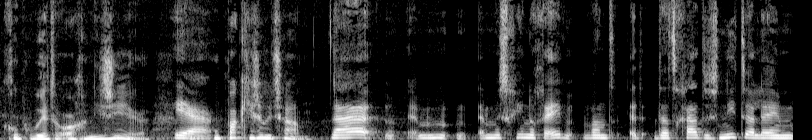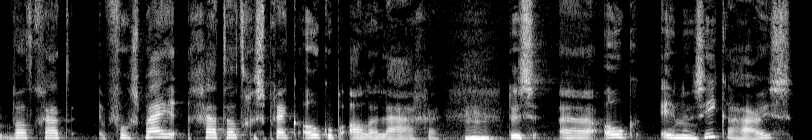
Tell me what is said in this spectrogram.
goed probeert te organiseren. Ja. Hoe pak je zoiets aan? Nou, misschien nog even, want dat gaat dus niet alleen wat gaat. Volgens mij gaat dat gesprek ook op alle lagen. Dus eh, ook in een ziekenhuis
